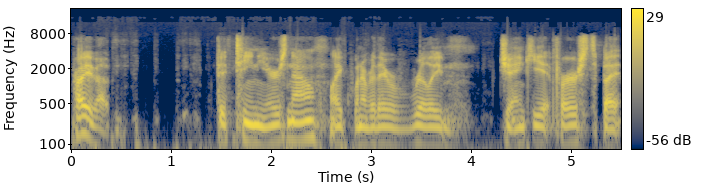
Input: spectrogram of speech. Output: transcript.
probably about 15 years now. Like whenever they were really janky at first, but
